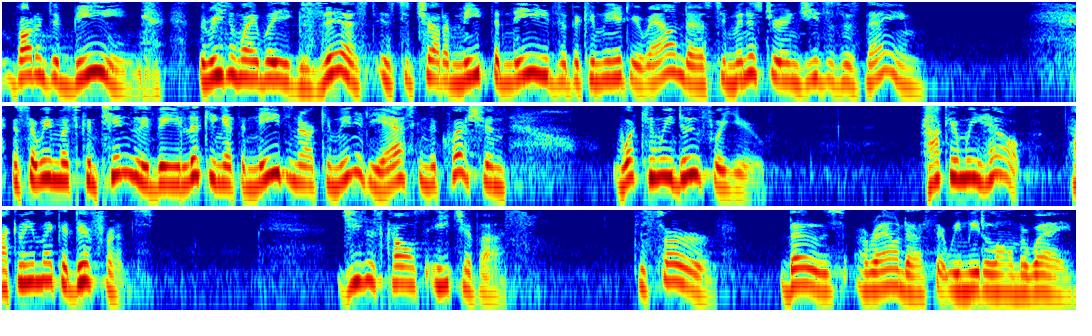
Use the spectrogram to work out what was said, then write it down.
brought into being. The reason why we exist is to try to meet the needs of the community around us, to minister in Jesus' name. And so we must continually be looking at the needs in our community, asking the question, what can we do for you? How can we help? How can we make a difference? Jesus calls each of us to serve those around us that we meet along the way.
